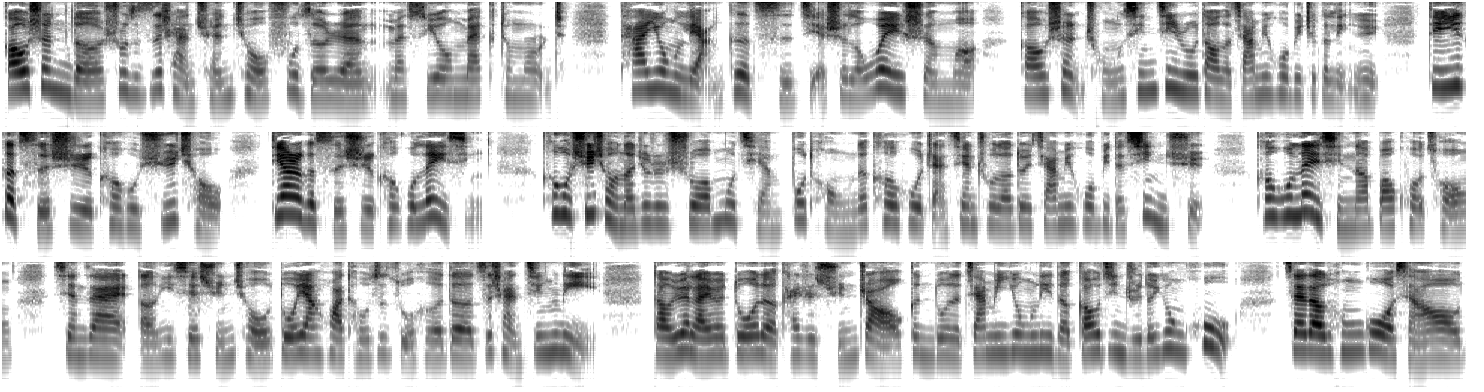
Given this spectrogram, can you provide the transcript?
高盛的数字资产全球负责人 Matthew McDermott，他用两个词解释了为什么高盛重新进入到了加密货币这个领域。第一个词是客户需求，第二个词是客户类型。客户需求呢，就是说目前不同的客户展现出了对加密货币的兴趣。客户类型呢，包括从现在呃一些寻求多样化投资组合的资产经理，到越来越多的开始寻找更多的加密用力的高净值的用户，再到通过想要。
